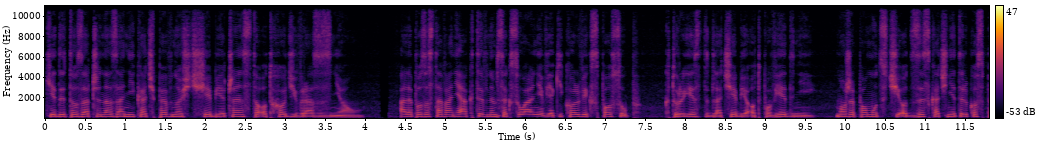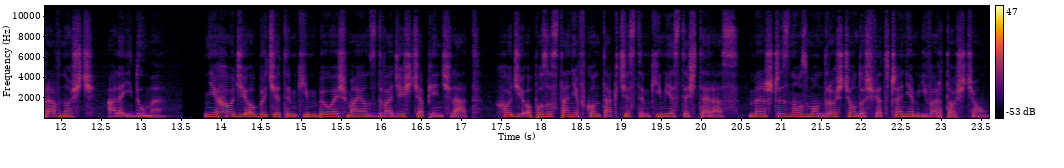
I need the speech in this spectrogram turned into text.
Kiedy to zaczyna zanikać, pewność siebie często odchodzi wraz z nią. Ale pozostawanie aktywnym seksualnie w jakikolwiek sposób, który jest dla ciebie odpowiedni, może pomóc ci odzyskać nie tylko sprawność, ale i dumę. Nie chodzi o bycie tym, kim byłeś mając 25 lat. Chodzi o pozostanie w kontakcie z tym, kim jesteś teraz, mężczyzną z mądrością, doświadczeniem i wartością.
